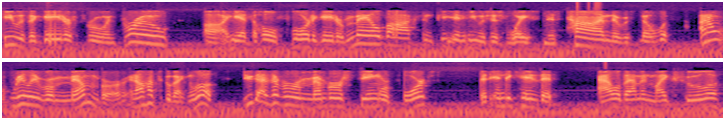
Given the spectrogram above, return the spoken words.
He was a Gator through and through. Uh, he had the whole Florida Gator mailbox, and, and he was just wasting his time. There was no. I don't really remember, and I'll have to go back and look. Do you guys ever remember seeing reports that indicated that Alabama and Mike Shula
